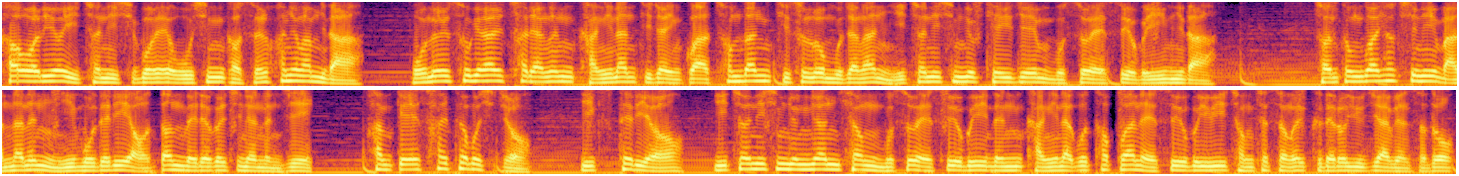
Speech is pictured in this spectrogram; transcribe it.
카워리어 2025에 오신 것을 환영합니다. 오늘 소개할 차량은 강인한 디자인과 첨단 기술로 무장한 2026 KGM 무쏘 SUV입니다. 전통과 혁신이 만나는 이 모델이 어떤 매력을 지녔는지 함께 살펴보시죠. 익스테리어 2026년형 무쏘 SUV는 강인하고 터프한 SUV의 정체성을 그대로 유지하면서도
